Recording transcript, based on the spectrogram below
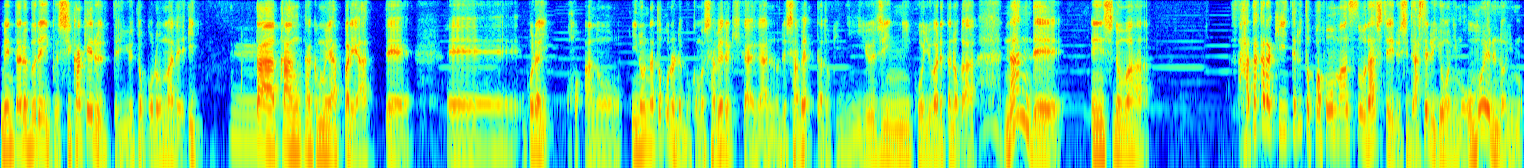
メンタルブレイク仕掛けるっていうところまで行っうん。た感覚もやっぱりあって、えーこれはほあのいろんなところで僕も喋る機会があるので喋った時に友人にこう言われたのがなんで演しのは旗から聞いてるとパフォーマンスを出しているし出せるようにも思えるのにも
